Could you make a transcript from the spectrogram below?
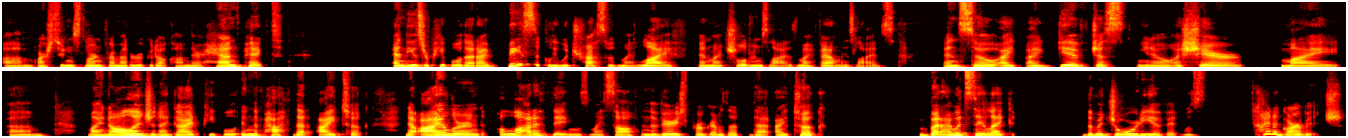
um, our students learn from at arukah.com they're handpicked and these are people that I basically would trust with my life and my children's lives, my family's lives. And so I, I give just, you know, I share my um, my knowledge and I guide people in the path that I took. Now I learned a lot of things myself in the various programs that that I took, but I would say like the majority of it was kind of garbage,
